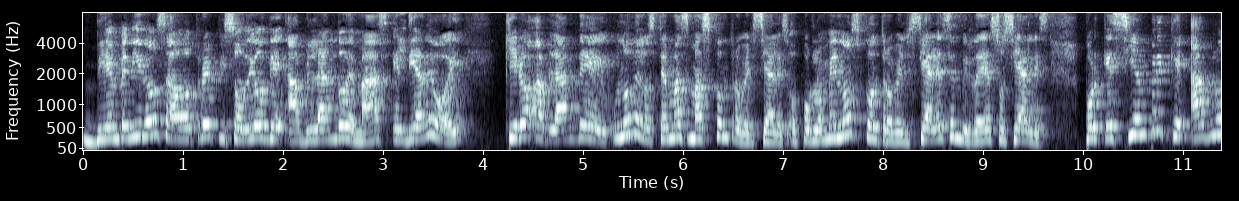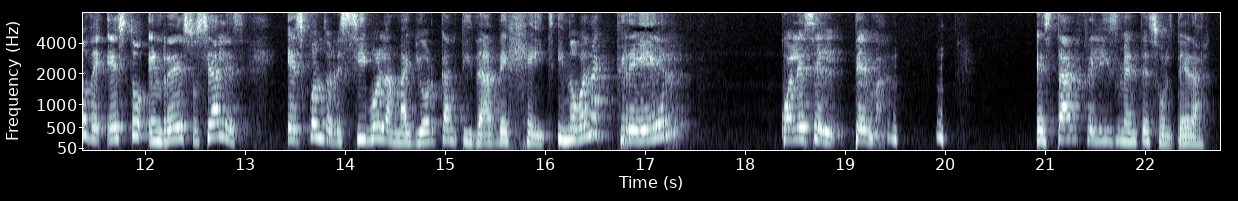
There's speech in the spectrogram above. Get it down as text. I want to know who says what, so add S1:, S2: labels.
S1: Bienvenidos a otro episodio de Hablando de Más. El día de hoy quiero hablar de uno de los temas más controversiales, o por lo menos controversiales en mis redes sociales, porque siempre que hablo de esto en redes sociales es cuando recibo la mayor cantidad de hate y no van a creer cuál es el tema. Estar felizmente soltera.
